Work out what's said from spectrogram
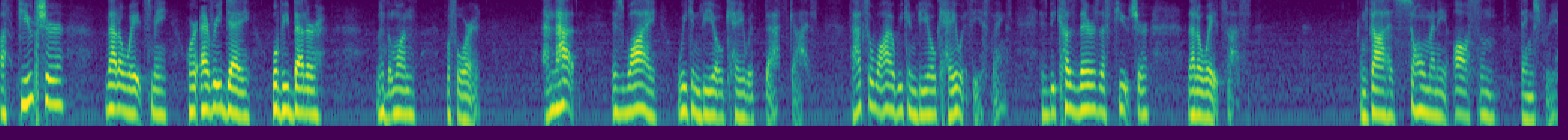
a future that awaits me where every day will be better than the one before it. And that is why we can be okay with death, guys. That's why we can be okay with these things. is because there's a future that awaits us. And God has so many awesome things for you.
